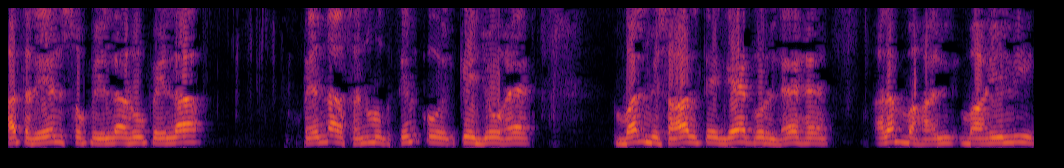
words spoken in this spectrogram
ਹੱਥ ਰੇਲ ਸੁਪੇਲਾ ਰੂਪੇਲਾ ਪੈਂਦਾ ਸਨਮੁਖ ਤਿਨ ਕੋ ਕੇ ਜੋ ਹੈ, ਬਲ ਮਿਸਾਲ ਤੇ ਗਹਿ ਗੁਰ ਲੈ ਹੈ ਅਲਬ ਬਾਹੀਲੀ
